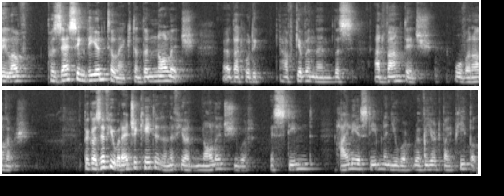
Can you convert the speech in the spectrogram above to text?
they love possessing the intellect and the knowledge uh, that would have given them this advantage over others. Because if you were educated and if you had knowledge, you were esteemed, highly esteemed, and you were revered by people.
